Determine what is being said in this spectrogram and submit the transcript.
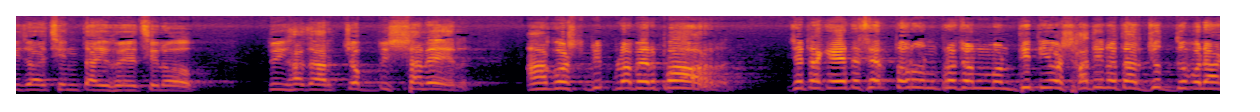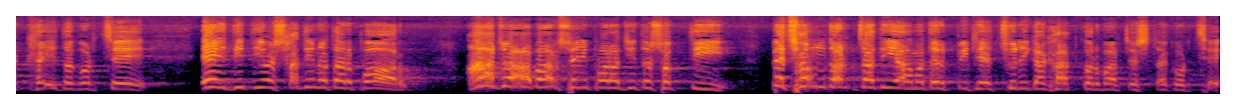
বিজয় ছিনতাই হয়েছিল। দুই হাজার চব্বিশ সালের আগস্ট বিপ্লবের পর যেটাকে এদেশের তরুণ প্রজন্ম দ্বিতীয় স্বাধীনতার যুদ্ধ বলে আখ্যায়িত করছে, এই দ্বিতীয় স্বাধীনতার পর আজও আবার সেই পরাজিত শক্তি পেছন দরজা দিয়ে আমাদের পিঠে ছুরিকাঘাত করবার চেষ্টা করছে।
